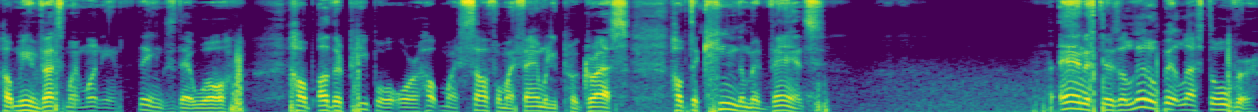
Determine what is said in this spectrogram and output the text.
Help me invest my money in things that will help other people or help myself or my family progress. Help the kingdom advance. And if there's a little bit left over,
